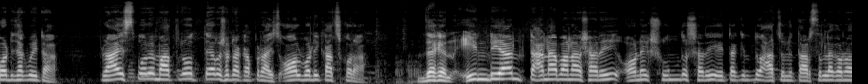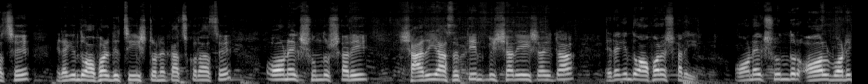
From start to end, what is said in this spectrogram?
বডি থাকবে এটা। প্রাইস পড়বে মাত্র তেরোশো টাকা প্রাইস অল বডি কাজ করা। দেখেন ইন্ডিয়ান টানা বানা শাড়ি, অনেক সুন্দর শাড়ি। এটা কিন্তু আঁচলে তারসেল লাগানো আছে। এটা কিন্তু অফার দিচ্ছে স্টোনে কাজ করা আছে। অনেক সুন্দর শাড়ি। শাড়ি আছে তিন পিস শাড়ি, এই শাড়িটা। এটা কিন্তু অফারের শাড়ি। অনেক সুন্দর অল বডি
